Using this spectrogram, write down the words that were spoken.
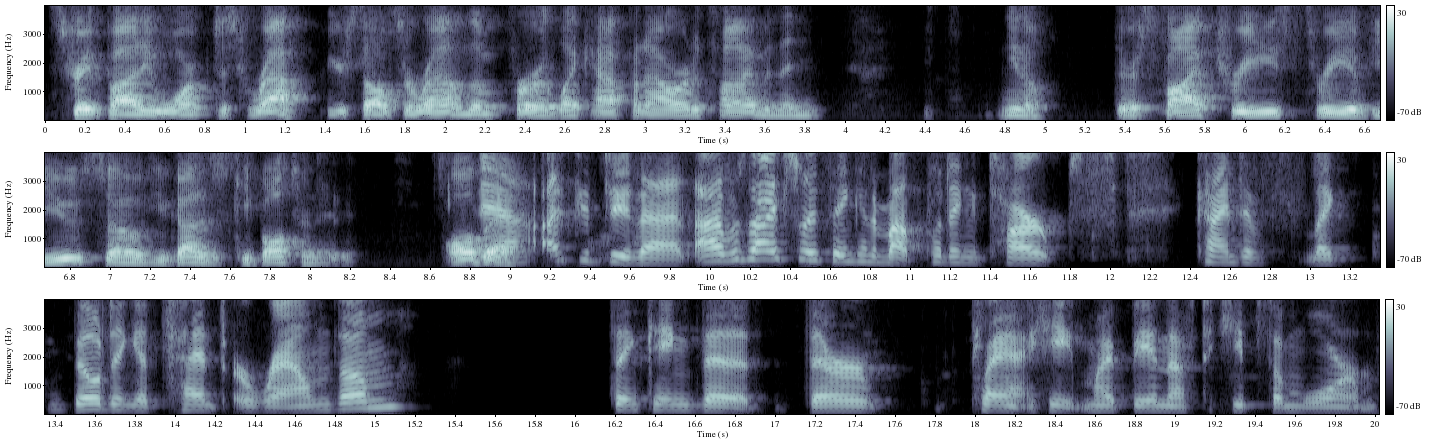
straight body warmth, just wrap yourselves around them for like half an hour at a time, and then, you know, there's five trees, three of you, so you got to just keep alternating all day. Yeah, I could do that. I was actually thinking about putting tarps, kind of like building a tent around them, thinking that their plant heat might be enough to keep them warm.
